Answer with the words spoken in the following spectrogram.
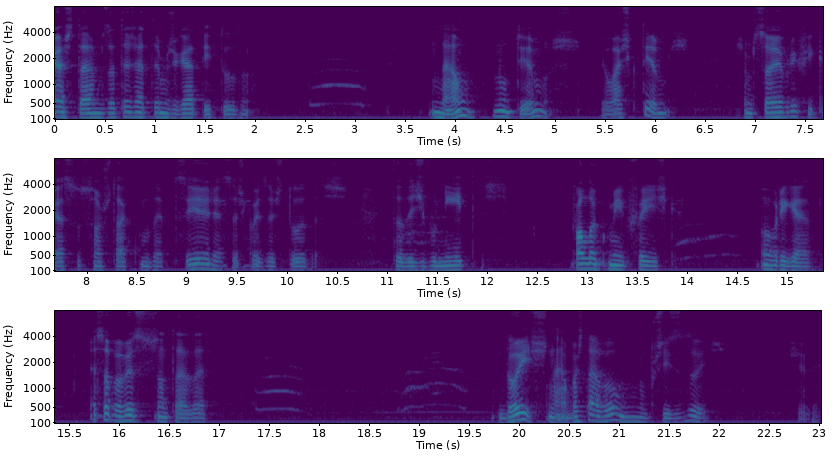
cá estamos, até já temos gato e tudo. Não, não temos. Eu acho que temos. Deixa-me só verificar se o som está como deve de ser, essas coisas todas. Todas bonitas. Fala comigo, Faísca. Obrigado. É só para ver se o som está a dar. Dois? Não, bastava um, não preciso de dois. Deixa eu ver.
